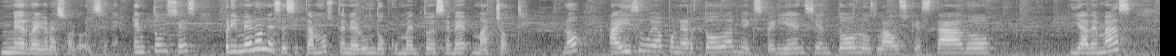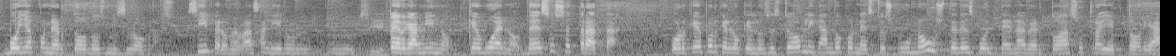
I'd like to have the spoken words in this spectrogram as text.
me regreso a lo del CV. Entonces, primero necesitamos tener un documento de CV machote. ¿No? Ahí sí voy a poner toda mi experiencia en todos los lados que he estado y además voy a poner todos mis logros. Sí, pero me va a salir un, pergamino. Qué bueno, de eso se trata. ¿Por qué? Porque lo que los estoy obligando con esto es, uno, ustedes volteen a ver toda su trayectoria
